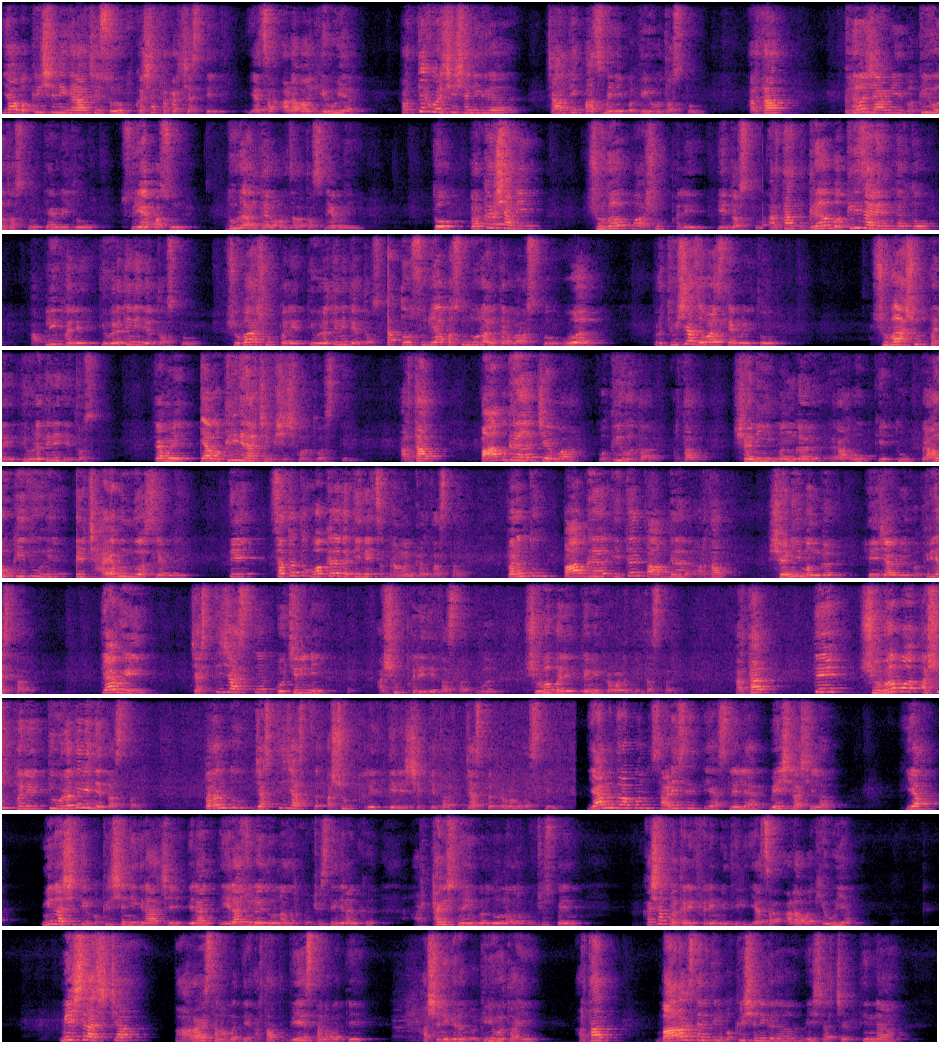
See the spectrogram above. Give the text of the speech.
या वक्री शनिग्रहाचे स्वरूप कशा प्रकारचे असते याचा आढावा घेऊया. प्रत्येक वर्षी शनिग्रह चार ते पाच महिने वक्री होत असतो. अर्थात ग्रह ज्यावेळी वक्री होत असतो त्यावेळी तो सूर्यापासून दूर अंतरावर जात असल्यामुळे तो प्रकर्षाने शुभ व अशुभ फले देत असतो. अर्थात ग्रह वक्री झाल्यानंतर तो आपली फले तीव्रतेने देत असतो. शुभाशुभ फले तीव्रतेने देत असतो. तो सूर्यापासून दूर अंतरावर असतो व पृथ्वीच्या जवळ असल्यामुळे तो शुभ अशुभ फले तीव्रतेने देत असतो. त्यामुळे या वक्री ग्रहाचे विशेष महत्त्व असते. अर्थात पापग्रह जेव्हा वक्री होतात अर्थात शनी मंगळ राहू केतू राहू केतू हे हे छायाबिंदू असल्यामुळे ते सतत वक्र गतीनेच भ्रमण करत असतात. परंतु पापग्रह इतर पापग्रह अर्थात शनी मंगळ हे ज्यावेळी वक्री असतात त्यावेळी जास्तीत जास्त कोचरीने अशुभ फले देत असतात व शुभ फले कमी प्रमाणात देत असतात. अर्थात ते शुभ व अशुभ फले तीव्रतेने देत असतात. परंतु जास्तीत जास्त अशुभ फले देण्याची शक्यता जास्त प्रमाणात असते. यानंतर आपण साडेसाती असलेल्या मेष राशीला या मी राशीतील वक्री शनी ग्रहाचे दिनांक तेरा जुलै दोन हजार पंचवीस ते दिनांक अठ्ठावीस नोव्हेंबर दोन हजार पंचवीसपर्यंत कशा प्रकारे फले मिळतील याचा आढावा घेऊया. मेष राशीच्या बाराव्या स्थानामध्ये अर्थात व्यय स्थानामध्ये हा शनिग्रह वक्री होत आहे. अर्थात बाराव्या स्थानातील वक्री शनिग्रह मेष राशीच्या व्यक्तींना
